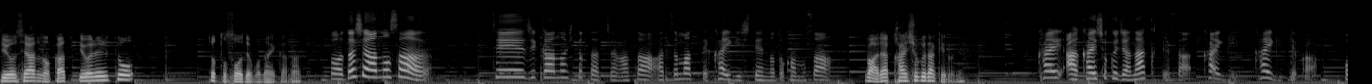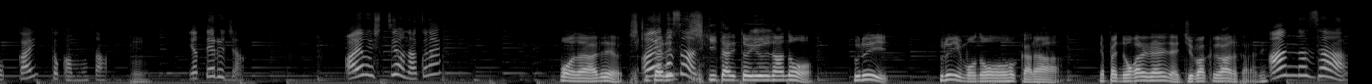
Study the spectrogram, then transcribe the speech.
必要性あるのかって言われるとちょっとそうでもないかな。私あのさ政治家の人たちがさ集まって会議してんのとかもさまああれは会食だけどね。会あ会食じゃなくてさ会議会議っていうか国会とかもさ、うん。やってるじゃん。ああいうの必要なくない？もうあれだよ。しきたりしきたりという名の古い古いものからやっぱり逃れられない呪縛があるからね。あんなさ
